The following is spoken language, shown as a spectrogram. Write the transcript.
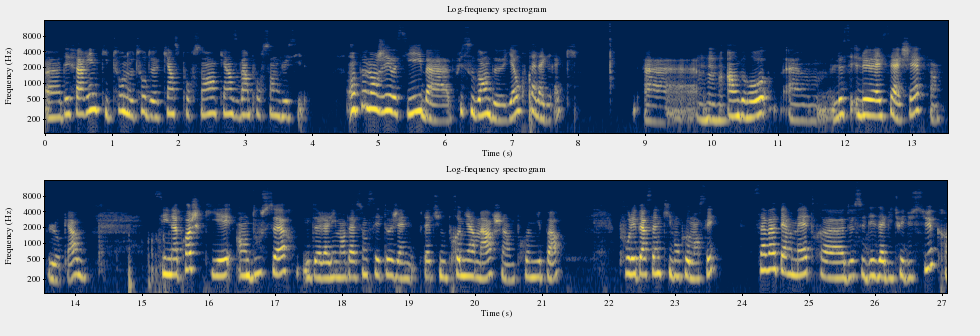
euh, des farines qui tournent autour de 15%, 15-20% de glucides. On peut manger aussi bah, plus souvent de yaourt à la grecque. Euh, en gros, le, le, LCHF, low carb, c'est une approche qui est en douceur de l'alimentation cétogène. Peut-être une première marche, un premier pas pour les personnes qui vont commencer. Ça va permettre euh, de se déshabituer du sucre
